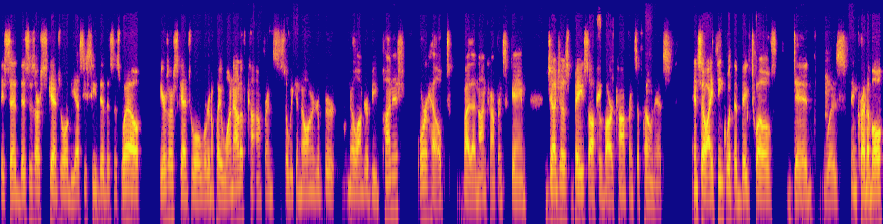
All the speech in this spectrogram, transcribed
They said, This is our schedule. The SEC did this as well. Here's our schedule. We're going to play one out of conference so we can no longer no longer be punished or helped by that non conference game. Judge us based off of our conference opponents. And so I think what the Big 12 did was incredible.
